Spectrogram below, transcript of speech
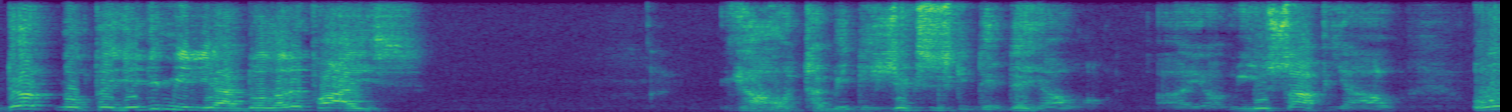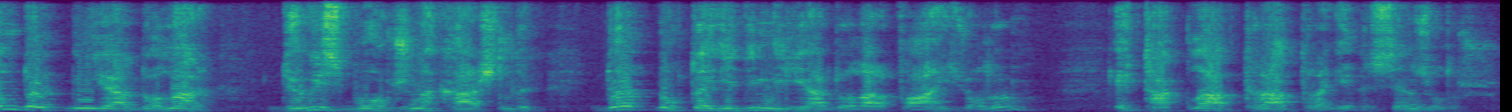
4.7 milyar doları faiz. Ya tabii diyeceksiniz ki dede ya, ya insaf ya. 14 milyar dolar döviz borcuna karşılık 4.7 milyar dolar faiz olur mu? E takla attıra attıra gelirseniz olur.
